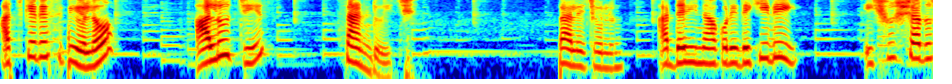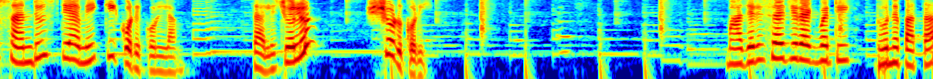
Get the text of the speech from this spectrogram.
আজকের রেসিপি হলো আলু চিজ স্যান্ডউইচ তাহলে চলুন আর দেরি না করে দেখিয়ে দিই, এই সুস্বাদু স্যান্ডউইচটি আমি কি করে করলাম। তাহলে চলুন শুরু করি। মাঝারি সাইজের এক বাটি ধনে পাতা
